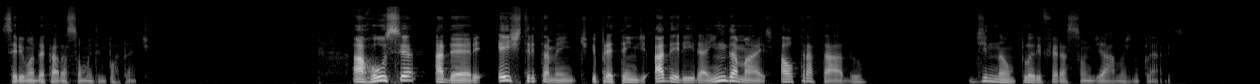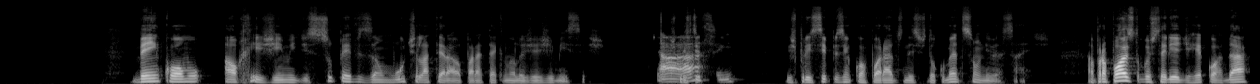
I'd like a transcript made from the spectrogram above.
Seria uma declaração muito importante. A Rússia adere estritamente e pretende aderir ainda mais ao Tratado de não proliferação de armas nucleares, bem como ao regime de supervisão multilateral para tecnologias de mísseis. Ah, os sim. Os princípios incorporados nesses documentos são universais. A propósito, gostaria de recordar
